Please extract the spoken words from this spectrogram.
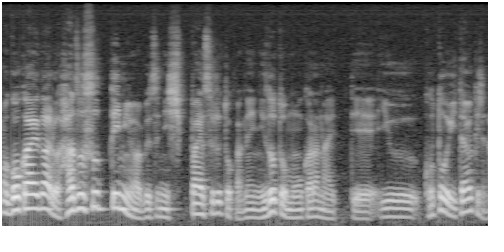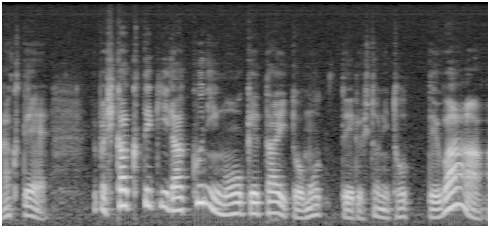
まあ、誤解がある外すって意味は別に失敗するとかね二度と儲からないっていうことを言いたいわけじゃなくてやっぱ比較的楽に儲けたいと思っている人にとっては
